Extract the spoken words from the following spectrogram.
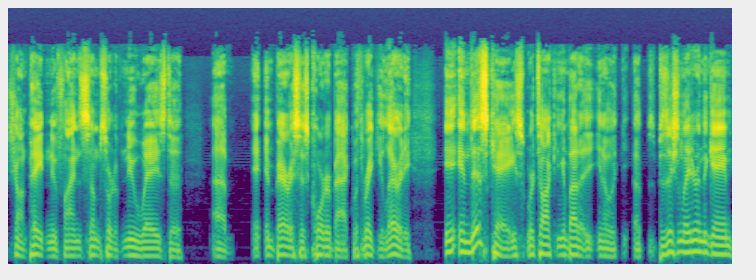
Sean Payton, who finds some sort of new ways to uh, embarrass his quarterback with regularity. In, in this case, we're talking about a you know a position later in the game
